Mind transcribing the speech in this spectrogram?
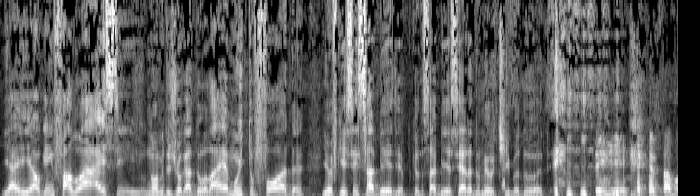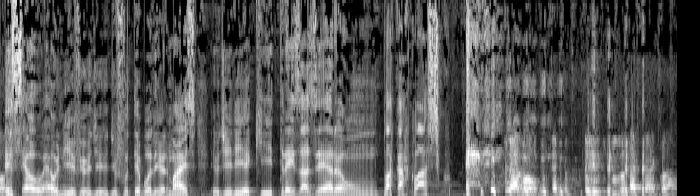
e aí alguém falou: Ah, esse o nome do jogador lá é muito foda. E eu fiquei sem saber, né, porque eu não sabia se era do meu time ou do outro. Entendi. tá bom. Esse é o, é o nível de, de futeboleiro, mas eu diria que 3 a 0 é um placar clássico. Tá bom. Ficar claro.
